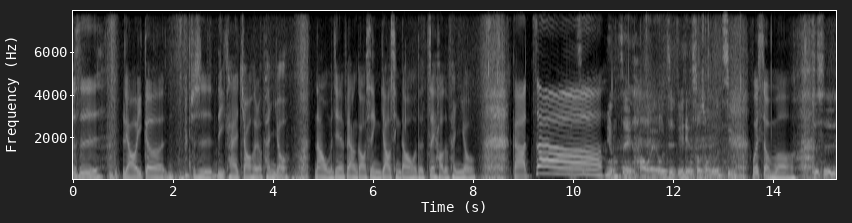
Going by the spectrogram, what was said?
就是聊一个就是离开教会的朋友。那我们今天非常高兴邀请到我的最好的朋友嘎造。你用最好哎、欸，我这有点受宠若惊。为什么？就是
